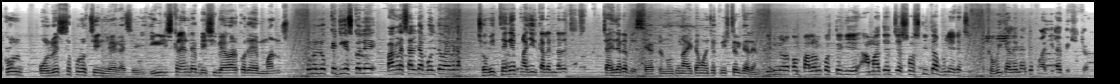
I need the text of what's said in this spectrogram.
এখন পরিবেশটা পুরো চেঞ্জ হয়ে গেছে। ইংলিশ ক্যালেন্ডার বেশি ব্যবহার করে মানুষ কোনো লোককে জিজ্ঞেস করলে বাংলা সালটা বলতে পারবে না। ছবির থেকে পাঁজির ক্যালেন্ডারের চাহিদাটা বেশি। একটা নতুন আইটেম হয়েছে ক্রিস্টাল ক্যালেন্ডার বিভিন্ন রকম পালন করতে গিয়ে আমাদের যে সংস্কৃতিটা ভুলে গেছে। ছবি ক্যালেন্ডারকে পাঁজিটা বেশি চলে।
